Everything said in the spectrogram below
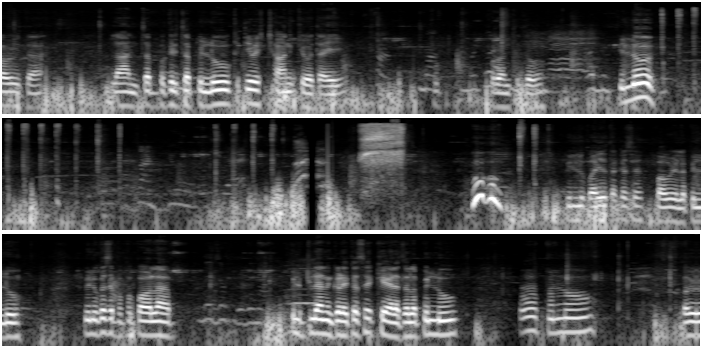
तर पाहू इथं लहानचा बकरीचा पिल्लू किती वेळेस छान खेळत आहे. पुरांच्या जवळ पिल्लू! पिल्लू पाहिजे होता कसं? पावलेला पिल्लू. पिल्लू कसं? पप्पा पावला. पिल्लू पिल्लांकडे कसं खेळायला? त्याला पिल्लू. अ पिल्लू. पाहू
